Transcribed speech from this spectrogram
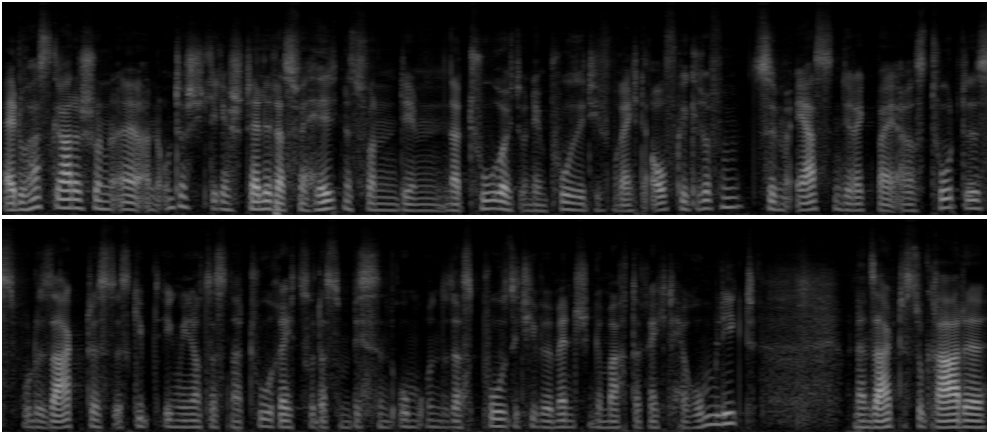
Äh, du hast gerade schon äh, an unterschiedlicher Stelle das Verhältnis von dem Naturrecht und dem positiven Recht aufgegriffen. Zum ersten direkt bei Aristoteles, wo du sagtest, es gibt irgendwie noch das Naturrecht, so dass so ein bisschen um das positive menschengemachte Recht herumliegt. Und dann sagtest du gerade,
